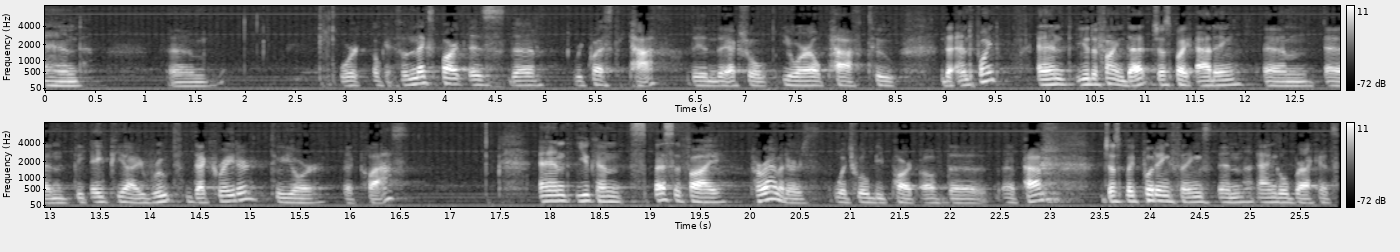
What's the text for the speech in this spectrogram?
And um, we're, okay, so the next part is the request path, the, the actual URL path to the endpoint. And you define that just by adding um, and the API route decorator to your uh, class. And you can specify parameters which will be part of the uh, path just by putting things in angle brackets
